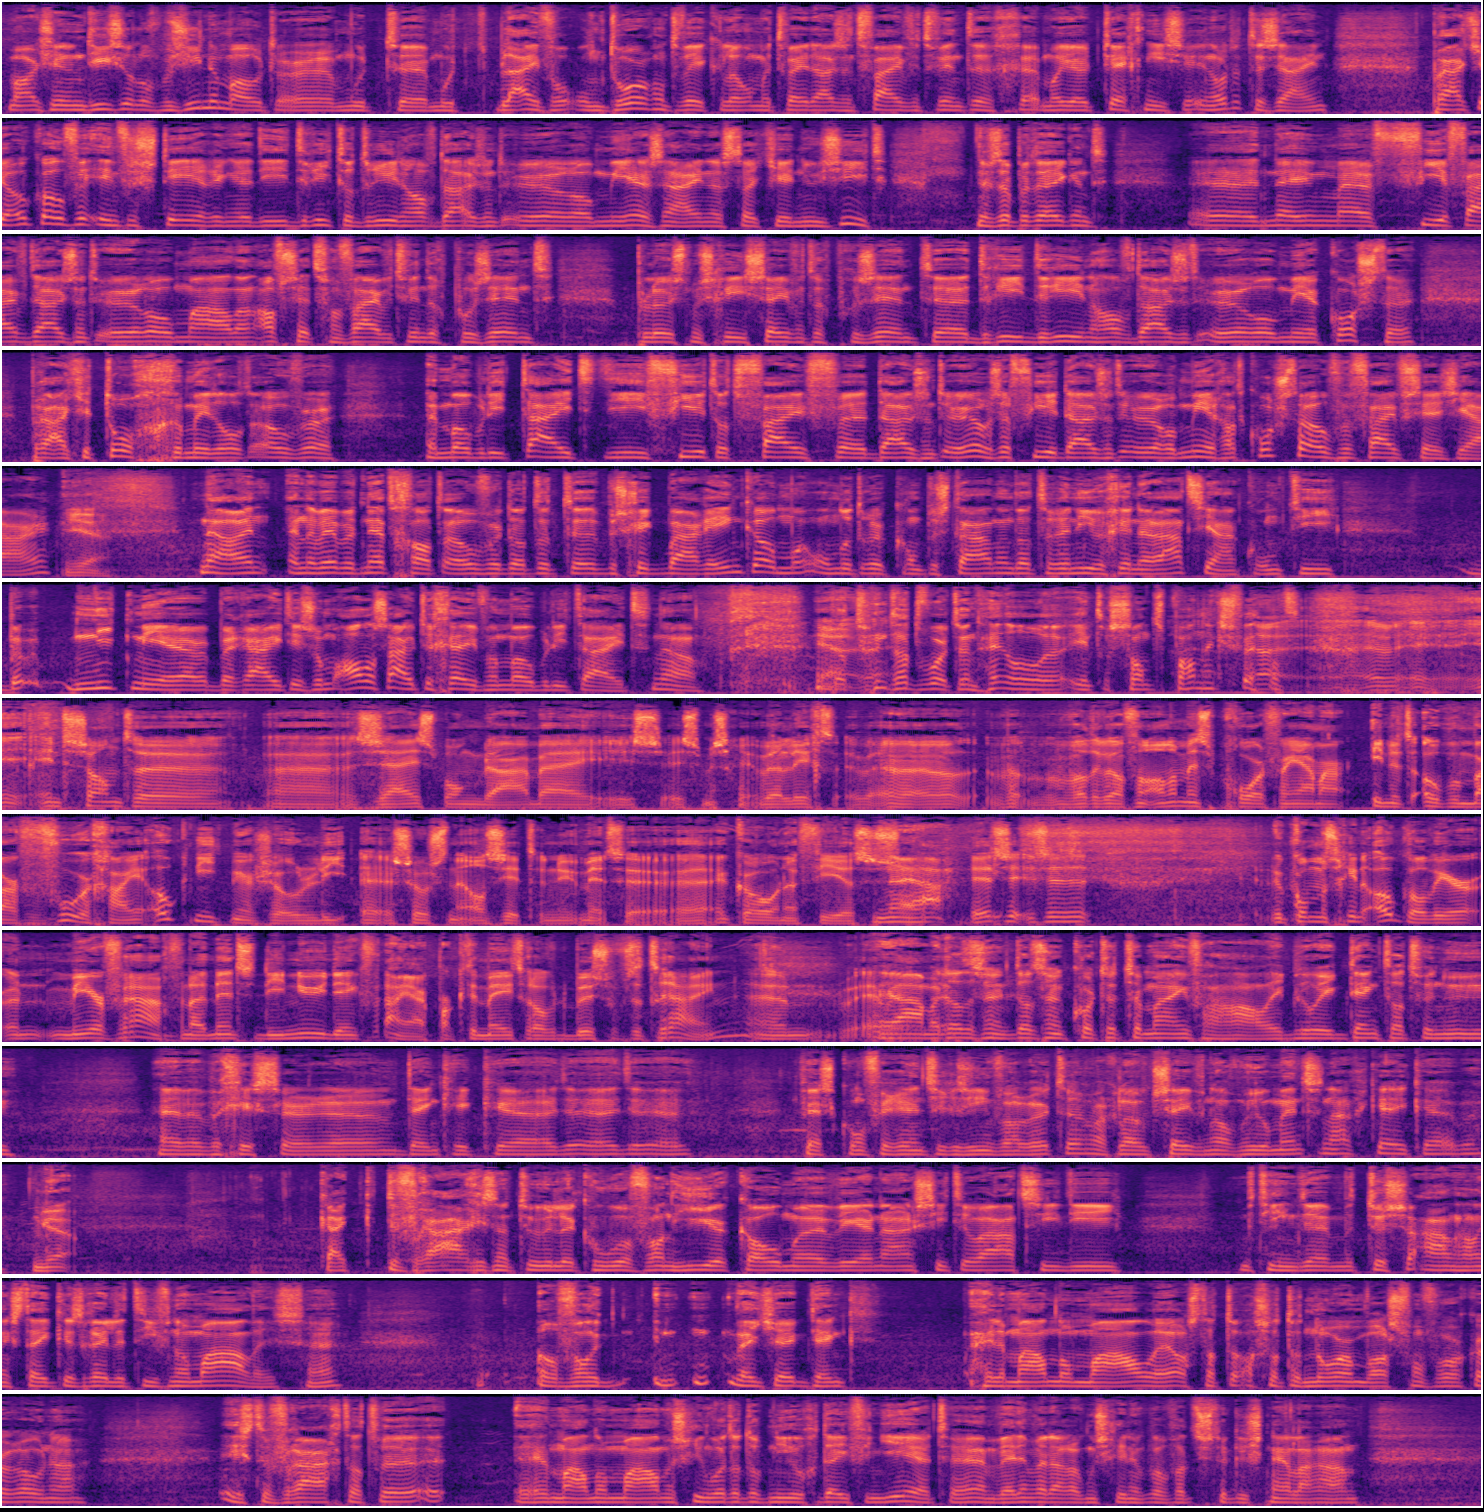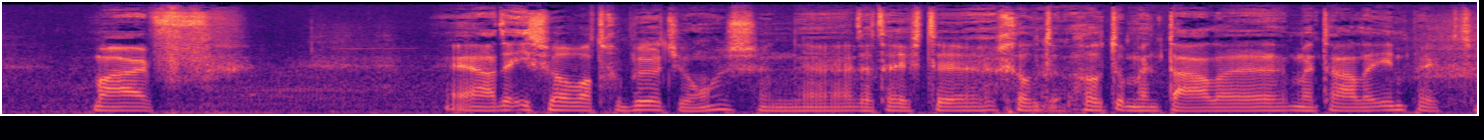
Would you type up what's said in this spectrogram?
Maar als je een diesel- of benzinemotor eh, moet, eh, moet blijven on- doorontwikkelen om in 2025 eh, milieutechnisch in orde te zijn, praat je ook over investeringen die 3 tot 3.500 euro meer zijn dan dat je nu ziet. Dus dat betekent, eh, neem eh 4.000, 5.000 euro maal een afzet van 25% plus misschien 70% eh 3, 3.500 euro meer kosten. Praat je toch gemiddeld over een mobiliteit die 4 tot 5.000 euro, zeg 4.000 euro meer gaat kosten over 5, 6 jaar. Ja. Nou, en, en dan hebben we het net gehad over dat het eh, beschikbare inkomen onder druk komt te staan. En dat er een nieuwe generatie aankomt die niet meer bereid is om alles uit te geven aan mobiliteit. Nou, Ja, dat, dat wordt een heel eh, interessant spanningsveld. Eh, eh, interessante eh, zijsprong daarbij is, is misschien wellicht eh, wat ik wel van andere mensen heb gehoord van ja, maar in het openbaar vervoer ga je ook niet meer zo, li- eh, zo snel zitten nu met eh coronavirus. Nou ja, er, is- is- er komt misschien ook wel weer een meer vraag vanuit mensen die nu denken van nou ja, ik pak de metro of de bus of de trein. En, eh, Ja, maar dat is een, dat is een korte termijn verhaal. Ik bedoel, ik denk dat we nu... eh, We hebben gisteren, eh, denk ik, eh, de, de persconferentie gezien van Rutte... waar geloof ik 7,5 miljoen mensen naar gekeken hebben. Ja. Kijk, de vraag is natuurlijk hoe we van hier komen weer naar een situatie die misschien tussen aanhalingstekens relatief normaal is. Hè? Of weet je, ik denk helemaal normaal, hè, als, dat, als dat de norm was van voor corona, is de vraag dat we helemaal normaal, misschien wordt het opnieuw gedefinieerd. Hè, en wennen we daar ook misschien ook wel wat stukje sneller aan. Maar ja, er is wel wat gebeurd, jongens. En uh, dat heeft uh, grote, grote mentale, mentale impact.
